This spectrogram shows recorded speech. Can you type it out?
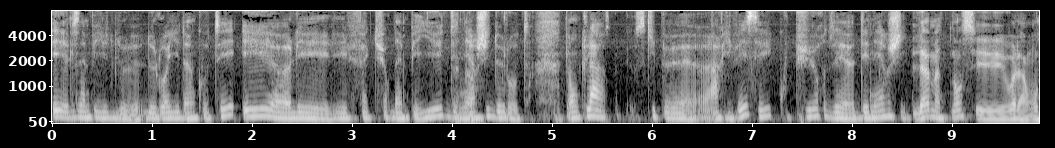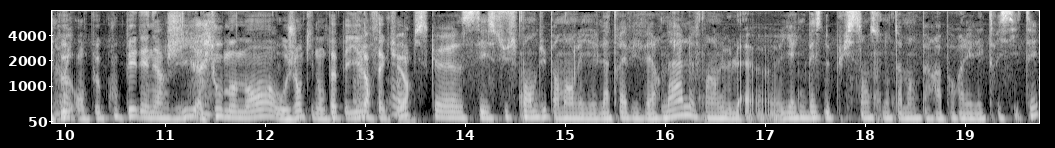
et les impayés de, loyer d'un côté et euh, les, factures d'impayés d'énergie de l'autre. Donc là, ce qui peut arriver, c'est coupure d'énergie. Là maintenant, c'est voilà, on peut on peut couper d'énergie à tout moment aux gens qui n'ont pas payé leur facture. puisque c'est suspendu pendant la trêve hivernale. Enfin, il y a une baisse de puissance notamment par rapport à l'électricité.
